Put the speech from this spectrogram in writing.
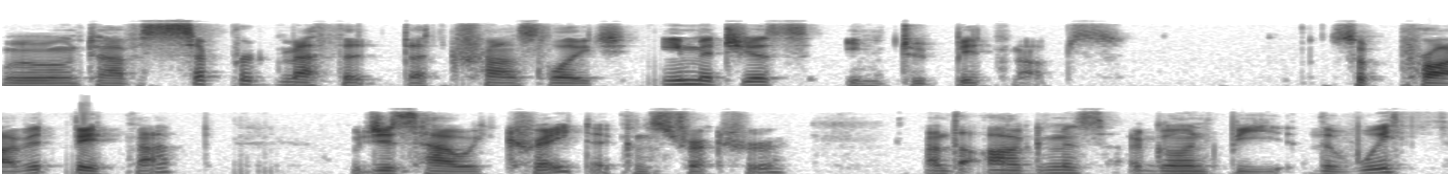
We're going to have a separate method that translates images into bitmaps. So private bitmap, which is how we create a constructor, and the arguments are going to be the width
